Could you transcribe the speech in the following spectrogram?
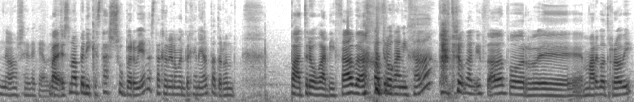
No sé de qué hablas. Vale, es una peli que está súper bien, está genuinamente genial, patron- patroganizada, ¿Patroganizada? patroganizada por eh, Margot Robbie.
